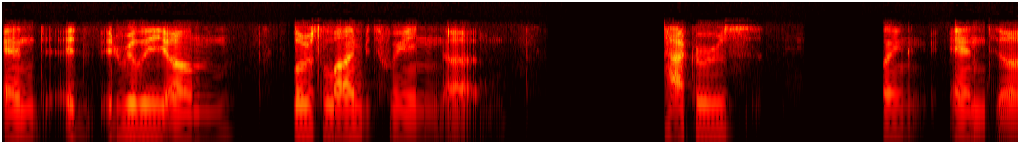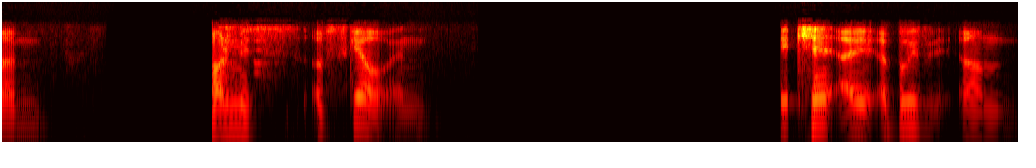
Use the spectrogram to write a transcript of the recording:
and it it really um, blurs the line between uh, hackers playing and um, economies of scale and it can't. I, I believe um,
